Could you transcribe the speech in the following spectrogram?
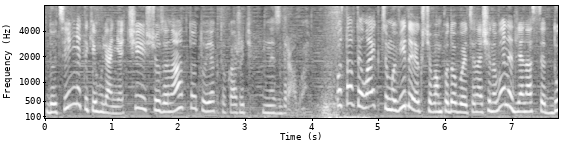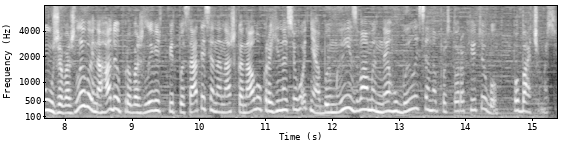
доцільні такі гуляння, чи що занадто, то як то кажуть, нездраво? Поставте лайк цьому відео, якщо вам подобаються наші новини. Для нас це дуже важливо і нагадую про важливість підписатися на наш канал Україна сьогодні, аби ми з вами не губилися на просторах Ютубу. Побачимось.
